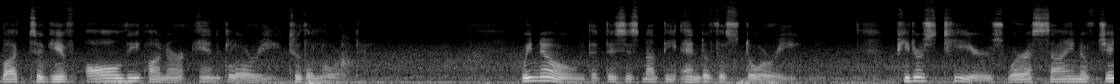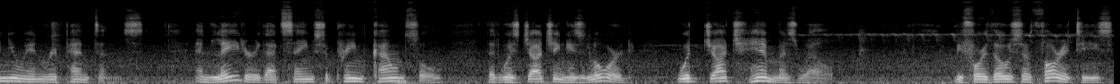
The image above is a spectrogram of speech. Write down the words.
but to give all the honor and glory to the Lord. We know that this is not the end of the story. Peter's tears were a sign of genuine repentance, and later that same Supreme Council that was judging his Lord would judge him as well. Before those authorities,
